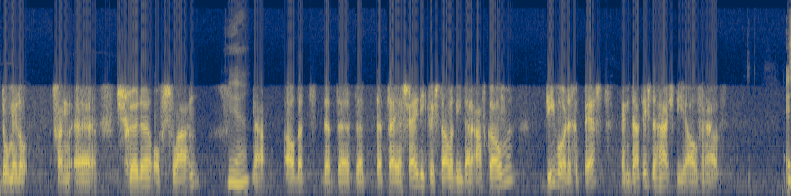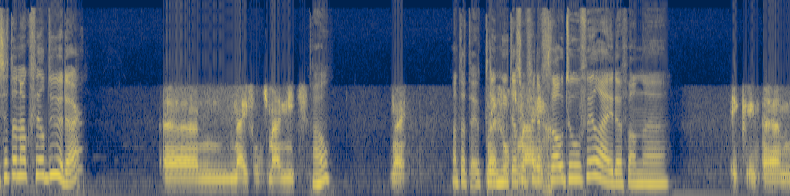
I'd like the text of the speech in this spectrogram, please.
door middel van eh, schudden of slaan. ja. Nou, al dat, dat, dat, dat, dat THC, die kristallen die daar afkomen, die worden geperst. En dat is de hash die je overhoudt. Is het dan ook veel duurder? Eh, nee, volgens mij niet. Oh, Nee. want het, het Nee, klinkt niet alsof je de grote hoeveelheden van... eh, Ik, ehm,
